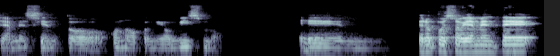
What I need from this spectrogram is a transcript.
ya me siento cómodo conmigo mismo. Em, Pero pues obviamente,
